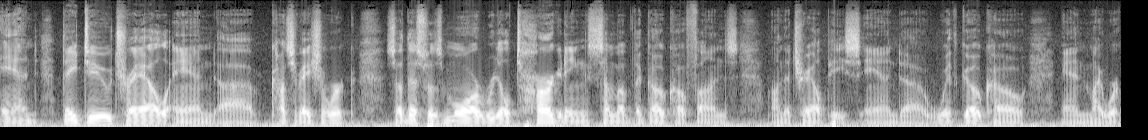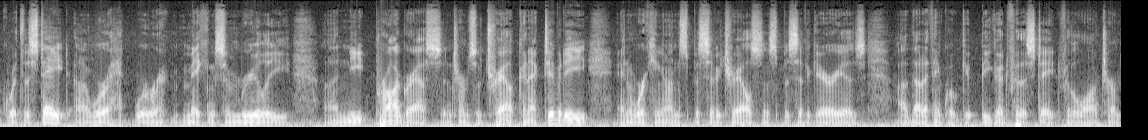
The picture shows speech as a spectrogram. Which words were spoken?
and they do trail and uh, conservation work. So this was more real targeting some of the GoCo funds on the trail piece. And uh, with GoCo and my work with the state, uh, we're we're making some really uh, neat progress in terms of trail connectivity and working on specific trails in specific areas uh, that I think will get, be good for the state for the long term.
